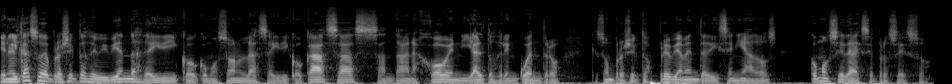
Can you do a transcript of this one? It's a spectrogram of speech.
En el caso de proyectos de viviendas de IDICO, como son las IDICO Casas, Santa Ana Joven y Altos del Encuentro, que son proyectos previamente diseñados, ¿cómo se da ese proceso?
